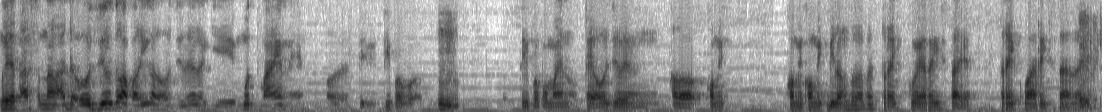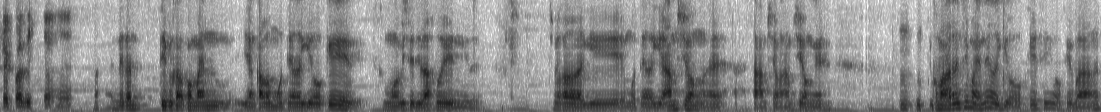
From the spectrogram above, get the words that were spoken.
ngelihat Arsenal ada Ozil tuh apalagi kalau Ozilnya lagi mood main ya. Oh, ti- tipe hmm. tipe pemain kayak Ozil yang kalau komik komik-komik bilang tuh apa trequarista ya. Trequarista eh. Ini kan tipikal pemain yang kalau moodnya lagi oke semua bisa dilakuin gitu. Cuma kalau lagi moodnya lagi amsyong, eh samsyong amsyong ya. Kemarin sih mainnya lagi oke sih, oke banget.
